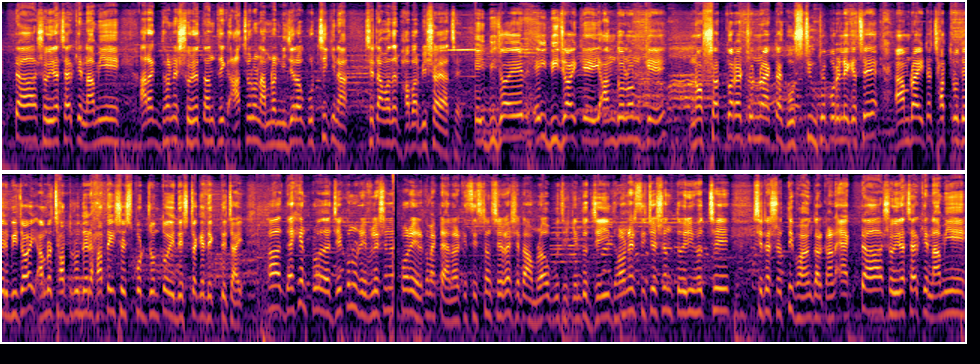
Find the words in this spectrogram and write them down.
একটা স্বৈরাচারকে নামিয়ে আরেক ধরনের স্বৈরতান্ত্রিক আচরণ আমরা নিজেরাও করছি কিনা সেটা আমাদের ভাবার বিষয় আছে। এই বিজয়ের, এই বিজয়কে, এই আন্দোলনকে নস্বাত করার জন্য একটা গোষ্ঠী উঠে পড়ে লেগেছে। আমরা এটা ছাত্রদের বিজয় আমরা ছাত্রদের হাতেই শেষ পর্যন্ত এই দেশটাকে দেখতে চাই। আহ, দেখেন যে কোনো রেভলিউশনের পরে এরকম একটা অ্যানার্কি সিস্টেম সেটা সেটা আমরাও বুঝি। কিন্তু যেই ধরনের সিচুয়েশন তৈরি হচ্ছে সেটা সত্যি ভয়ঙ্কর। কারণ একটা স্বৈরাচারকে নামিয়ে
